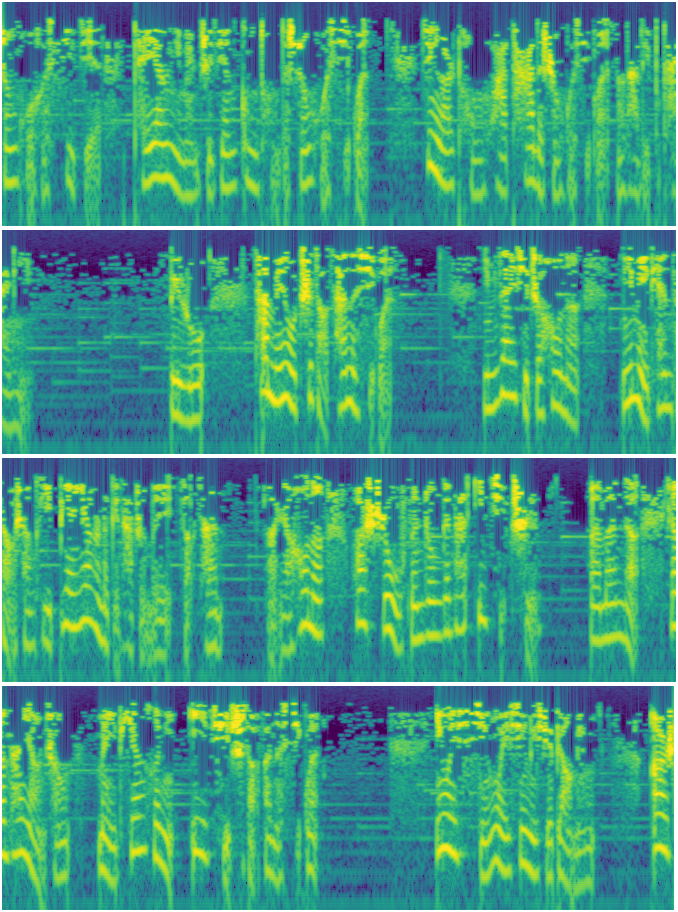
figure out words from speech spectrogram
生活和细节，培养你们之间共同的生活习惯，进而同化他的生活习惯，让他离不开你。比如他没有吃早餐的习惯，你们在一起之后呢，你每天早上可以变样的给他准备早餐。啊，然后呢，花十五分钟跟他一起吃，慢慢的让他养成每天和你一起吃早饭的习惯。因为行为心理学表明，二十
